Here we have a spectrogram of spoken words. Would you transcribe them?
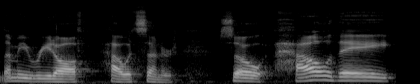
let me read off how it's centered. So how they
